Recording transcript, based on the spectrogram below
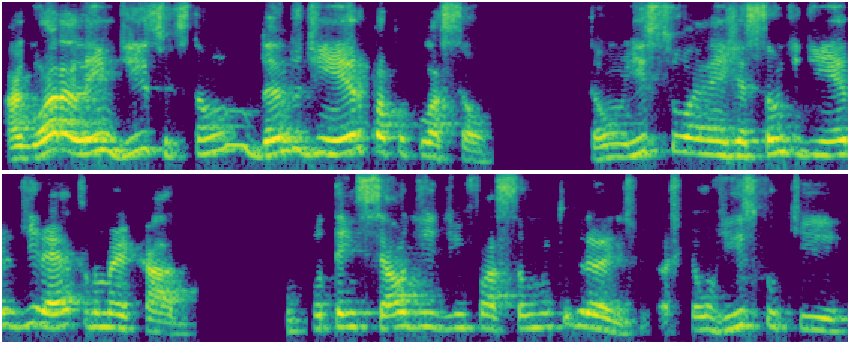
Agora, além disso, eles estão dando dinheiro para a população. Então, isso é injeção de dinheiro direto no mercado. Um potencial de, de inflação muito grande. Acho que é um risco que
